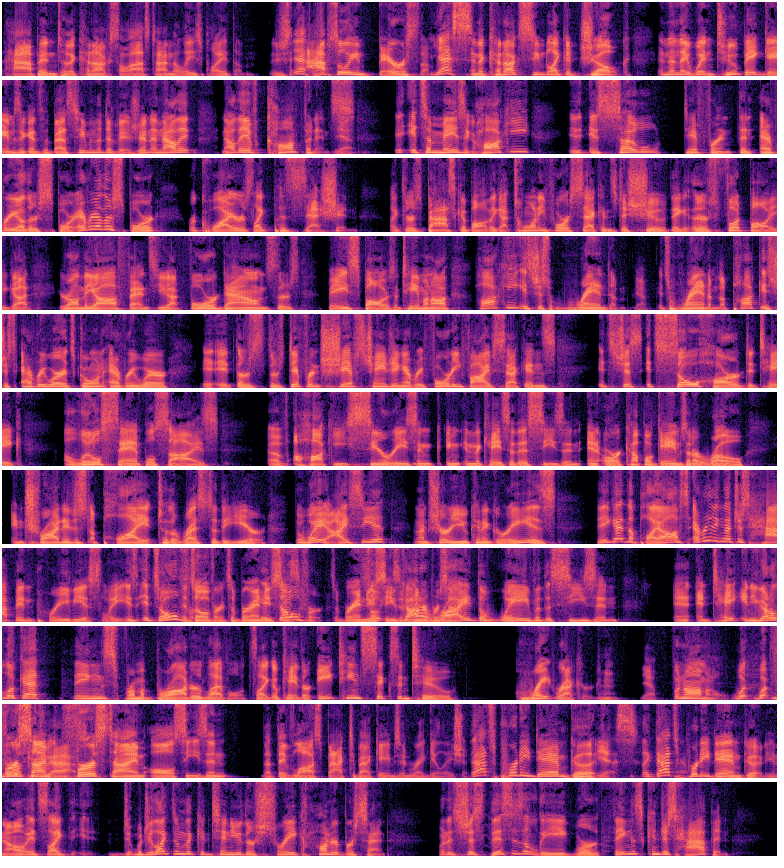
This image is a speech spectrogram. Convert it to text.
happened to the Canucks the last time the Leafs played them. They just Yeah. absolutely embarrassed them. Yes. And the Canucks seemed like a joke. and then they win two big games against the best team in the division, and now they now they have confidence. Yeah. It- it's amazing. Hockey is, is so different than every other sport. Every other sport requires like possession. Like there's basketball, they got 24 seconds to shoot. They, there's football, you got you're on the offense, you got four downs. There's baseball, there's a team on off. Hockey is just random. Yeah. It's random. The puck is just everywhere. It's going everywhere. It, it there's there's different shifts changing every 45 seconds. It's just it's so hard to take a little sample size of a hockey series in in, in the case of this season and or a couple games in a row and try to just apply it to the rest of the year. The way I see it, and I'm sure you can agree, is they get in the playoffs. Everything that just happened previously is it's over. It's over. It's a brand new season. It's season. over. It's a brand new so season. You got to 100%. ride the wave of the season and, and take and you got to look at things from a broader level. It's like okay, they're 18 6 and 2. Great record. Mhm. Yep. Phenomenal. What what First time first time all season that they've lost back to back games in regulation. That's pretty damn good. yes. Like that's Yeah. pretty damn good, you know? It's like would you like them to continue their streak 100%. But it's just this is a league where things can just happen.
